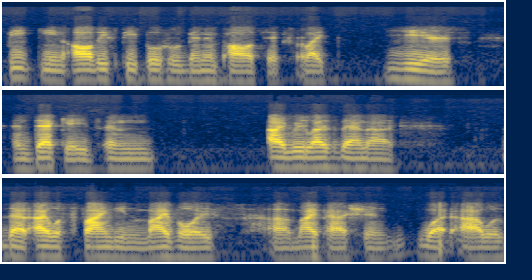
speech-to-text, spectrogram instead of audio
speaking all these people who've been in politics for like years and decades, and I realized then that that I was finding my voice, uh, my passion, what I was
